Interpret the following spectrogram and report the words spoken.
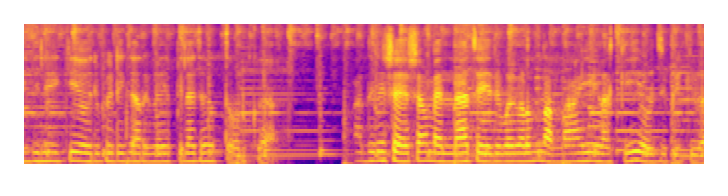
ഇതിലേക്ക് ഒരു പിടി കറിവേപ്പില ചേർത്ത് കൊടുക്കുക. അതിനുശേഷം എല്ലാ ചേരുവകളും നന്നായി ഇളക്കി യോജിപ്പിക്കുക.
